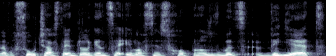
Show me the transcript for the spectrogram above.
nebo součást té inteligence je i vlastně schopnost vůbec vidět,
